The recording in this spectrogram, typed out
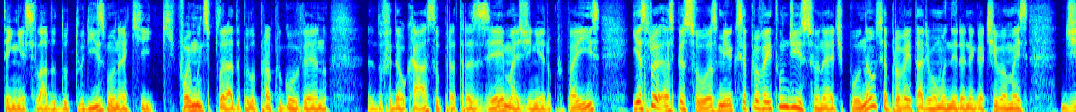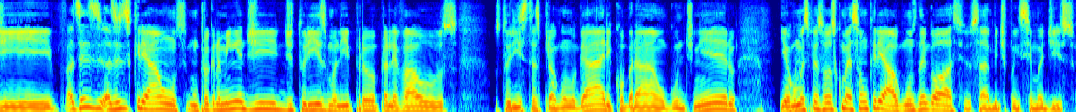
tem esse lado do turismo, né, que, que foi muito explorado pelo próprio governo do Fidel Castro para trazer mais dinheiro para o país e as, as pessoas meio que se aproveitam disso, né, tipo não se aproveitar de uma maneira negativa, mas de às vezes, às vezes criar um, um programinha de, de turismo ali para levar os os turistas para algum lugar e cobrar algum dinheiro. E algumas pessoas começam a criar alguns negócios, sabe? Tipo, em cima disso.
